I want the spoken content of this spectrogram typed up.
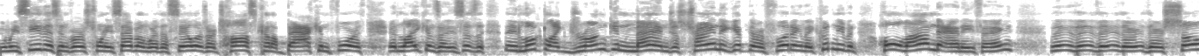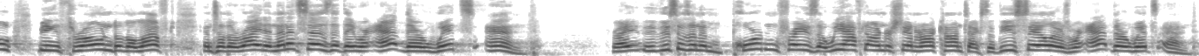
And we see this in verse 27 where the sailors are tossed kind of back and forth. It likens it. He says they looked like drunken men just trying to get their footing. They couldn't even hold on to anything. They're, they're so being thrown to the left and to the right. And then it says that they were at their wits' end. Right? This is an important phrase that we have to understand in our context that these sailors were at their wits' end.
